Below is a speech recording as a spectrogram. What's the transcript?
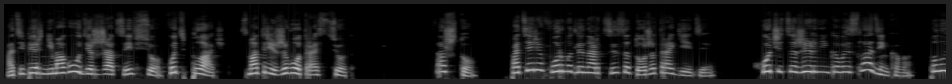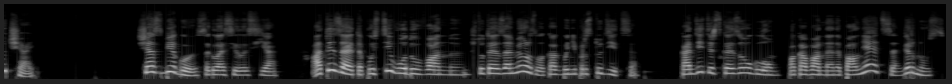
А теперь не могу удержаться, и все. Хоть плачь. Смотри, живот растет. А что? Потеря формы для нарцисса тоже трагедия. Хочется жирненького и сладенького? Получай. Сейчас бегаю, согласилась я. А ты за это пусти воду в ванную. Что-то я замерзла, как бы не простудиться. Кондитерская за углом. Пока ванная наполняется, вернусь.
